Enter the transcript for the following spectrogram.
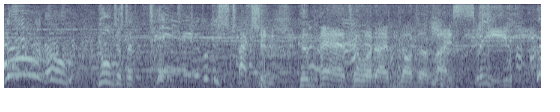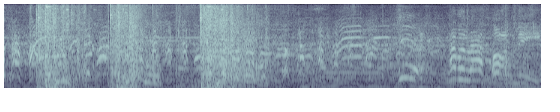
No, no, you're just a teeny little distraction compared to what I've got up my sleeve. Here, have a laugh on me.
